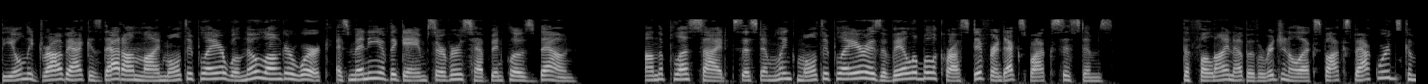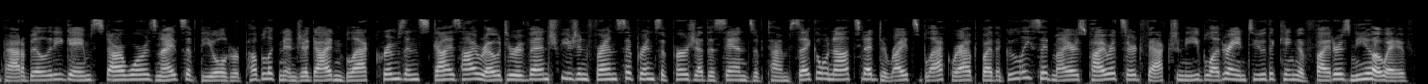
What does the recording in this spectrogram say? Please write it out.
The only drawback is that online multiplayer will no longer work, as many of the game servers have been closed down. On the plus side, System Link multiplayer is available across different Xbox systems. The full lineup of original Xbox backwards compatibility games Star Wars Knights of the Old Republic Ninja Gaiden Black Crimson Skies High Road to Revenge Fusion Frenzy Prince of Persia The Sands of Time Psychonauts Dead to Rights Black Grabbed by the Ghoulie Sid Meier's Pirates Third Faction E BloodRayne 2 The King of Fighters Neo Wave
